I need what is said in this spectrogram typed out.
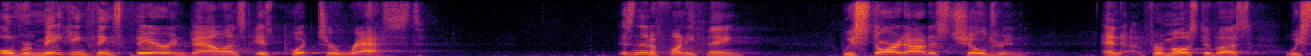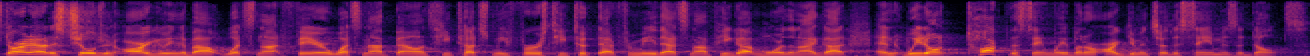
over making things fair and balanced, is put to rest. Isn't it a funny thing? We start out as children, and for most of us, we start out as children arguing about what's not fair, what's not balanced. He touched me first, he took that from me, that's not, he got more than I got. And we don't talk the same way, but our arguments are the same as adults.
